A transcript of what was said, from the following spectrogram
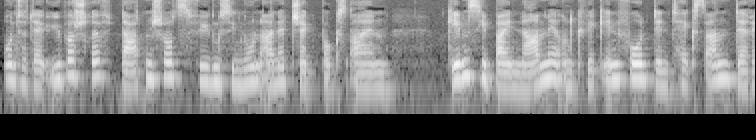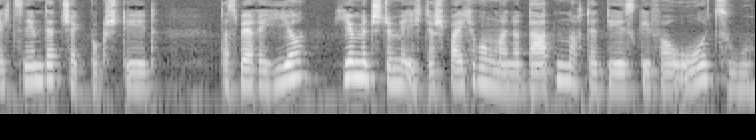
Unter der Überschrift Datenschutz fügen Sie nun eine Checkbox ein. Geben Sie bei Name und Quick-Info den Text an, der rechts neben der Checkbox steht. Das wäre hier Hiermit stimme ich der Speicherung meiner Daten nach der DSGVO zu.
